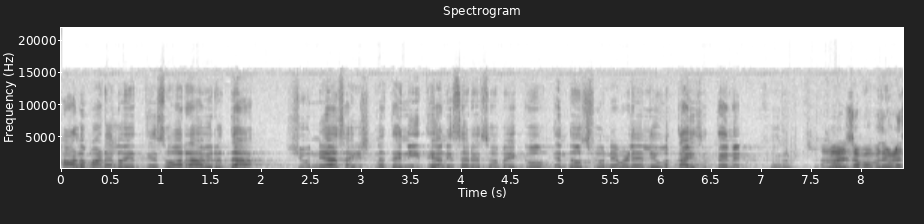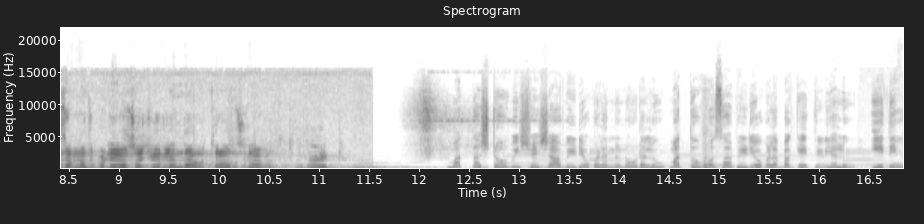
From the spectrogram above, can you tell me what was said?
ಹಾಳು ಮಾಡಲು ಯತ್ನಿಸುವವರ ವಿರುದ್ಧ ಶೂನ್ಯ ಸಹಿಷ್ಣುತೆ ನೀತಿ ಅನುಸರಿಸಬೇಕು ಎಂದು ಶೂನ್ಯ ವೇಳೆಯಲ್ಲಿ ಒತ್ತಾಯಿಸುತ್ತೇನೆ. ಸಭಾಪತಿಗಳ ಸಂಬಂಧಪಟ್ಟಿರುವ ಸಚಿವರಿಂದ ಉತ್ತರ ಒದಗಿಸಲಾಗುವುದು ರೈಟ್ ಮತ್ತಷ್ಟು ವಿಶೇಷ ವಿಡಿಯೋಗಳನ್ನು ನೋಡಲು ಮತ್ತು ಹೊಸ ವಿಡಿಯೋಗಳ ಬಗ್ಗೆ ತಿಳಿಯಲು ಈ ದಿನ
